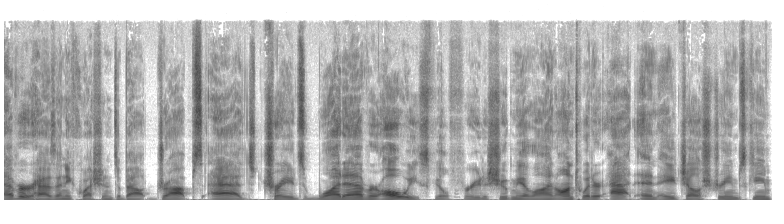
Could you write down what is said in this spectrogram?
ever has any questions about drops, ads, trades, whatever, always feel free to shoot me a line on Twitter at NHL Stream Scheme,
